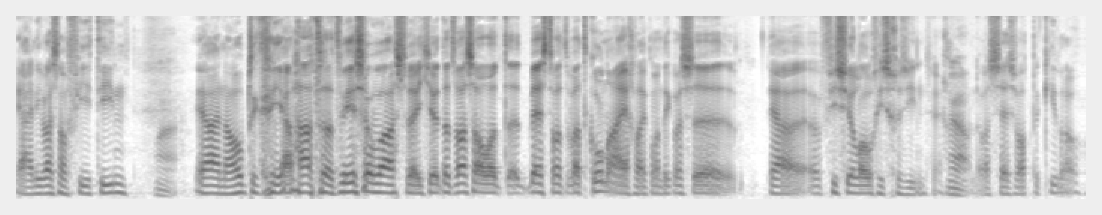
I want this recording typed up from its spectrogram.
Ja, en die was dan 410. Ah, Ja, en dan hoopte ik een jaar later dat het weer zo was, weet je. Dat was al het, het beste wat, wat kon eigenlijk. Want ik was eh, ja, fysiologisch gezien, zeg maar. Ja. Dat was 6 watt per kilo.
